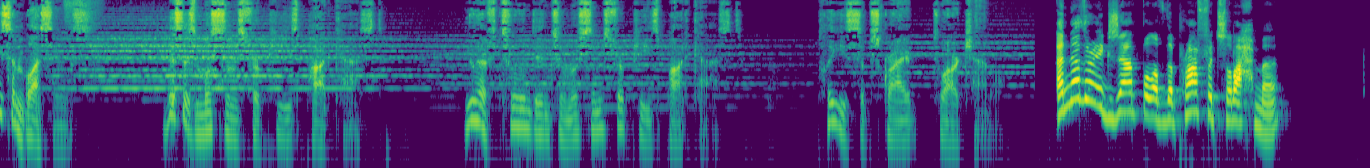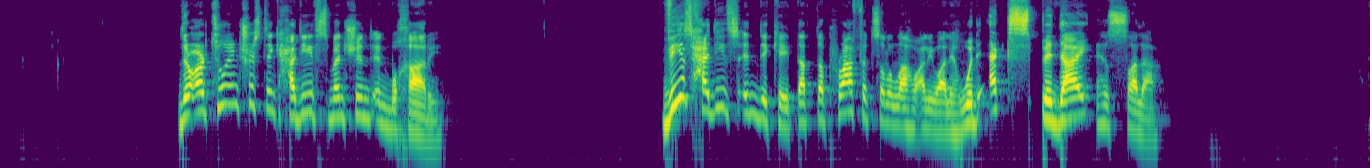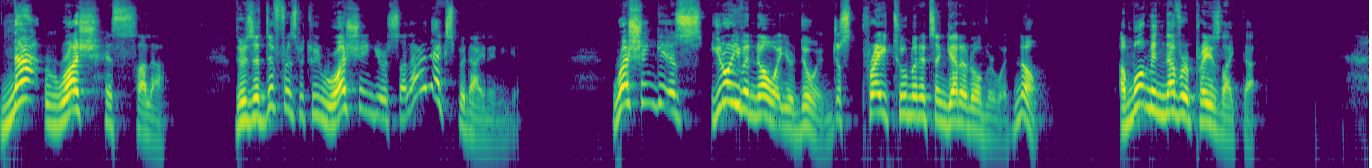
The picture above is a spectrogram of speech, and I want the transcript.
Peace and blessings. This is Muslims for Peace podcast. You have tuned into Muslims for Peace podcast. Please subscribe to our channel. Another example of the Prophet's rahmah. There are two interesting hadiths mentioned in Bukhari. These hadiths indicate that the Prophet would expedite his salah, not rush his salah. There's a difference between rushing your salah and expediting it. Rushing is, you don't even know what you're doing. Just pray two minutes and get it over with. No. A mu'min never prays like that.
